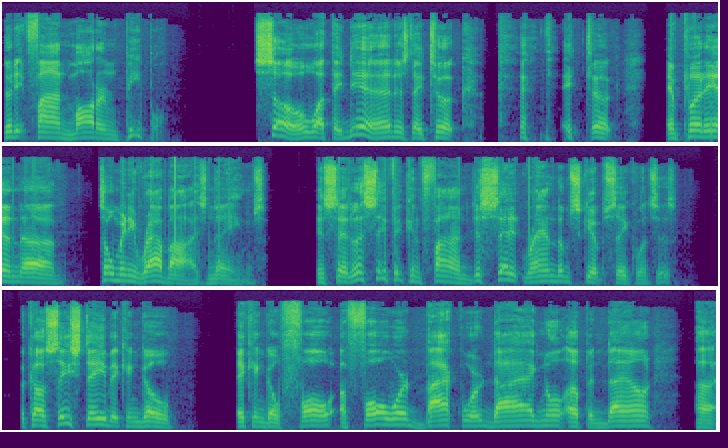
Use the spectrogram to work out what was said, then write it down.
could it find modern people? So what they did is they took, they took and put in uh, so many rabbis' names and said, let's see if it can find, just set it random skip sequences. Because see, Steve, it can go, it can go for, uh, forward, backward, diagonal, up and down, uh,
